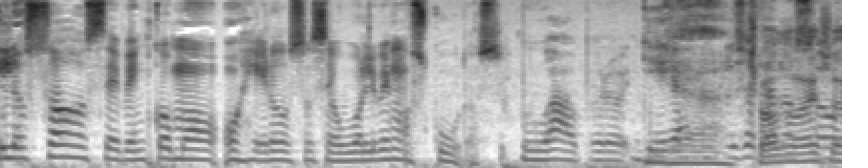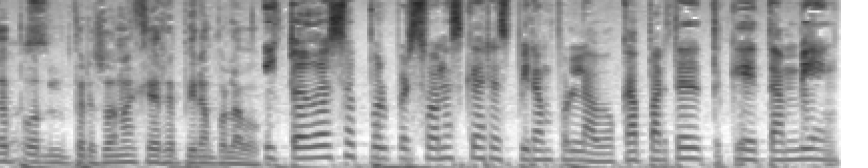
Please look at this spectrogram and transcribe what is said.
Y los ojos se ven como ojerosos se vuelven oscuros. Wow pero llega incluso hasta Todo los eso es por personas que respiran por la boca. Y todo eso es por personas que respiran por la boca. Aparte de que también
